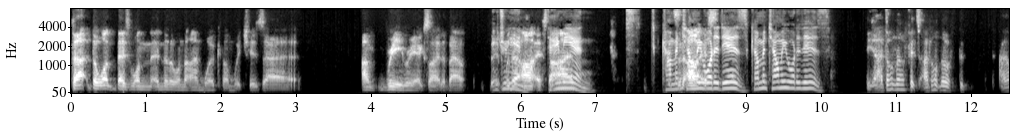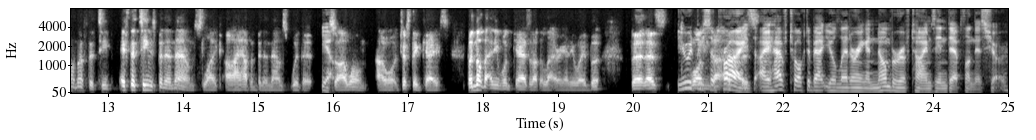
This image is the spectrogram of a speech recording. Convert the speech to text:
that the one. There's one. Another one that I'm working on, which is. uh I'm really, really excited about. Adrian, artist Damien, come and an tell me what it is. Come and tell me what it is. Yeah, I don't know if it's. I don't know if the. I don't know if the team. If the team's been announced, like I haven't been announced with it, Yeah. so I won't. I won't just in case. But not that anyone cares about the lettering anyway. But but there's. You would be surprised. I have talked about your lettering a number of times in depth on this show.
